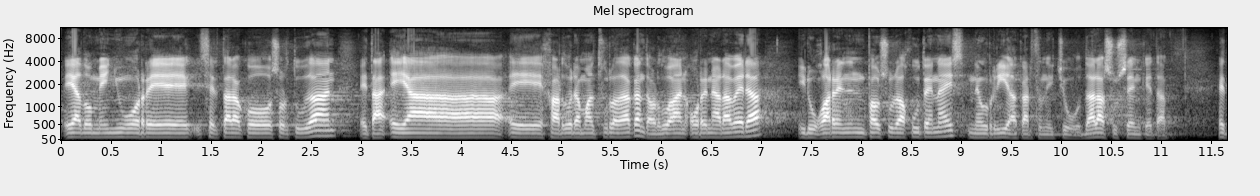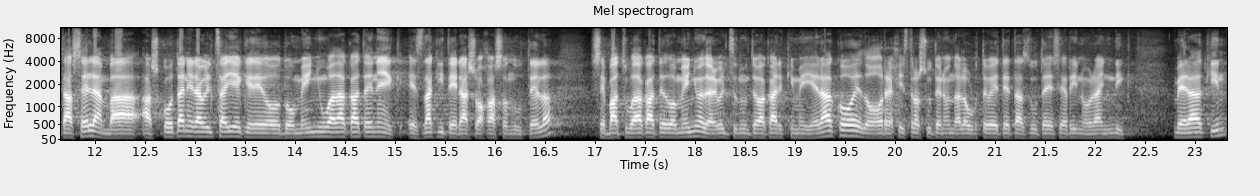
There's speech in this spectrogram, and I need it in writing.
ea domeinu horre zertarako sortu dan, eta ea e, jarduera maltzurra dakan, eta orduan horren arabera, irugarren pausura juten naiz, neurriak hartzen ditugu, dala zuzenketak. Eta zelan, ba, askotan erabiltzaiek edo domeinu badakatenek ez dakite erasoa jason dutela, ze batzu badakate domeinu edo erabiltzen dute bakarrik imeierako, edo registra zuten ondala urte betetaz dute ezerrin oraindik berakin,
